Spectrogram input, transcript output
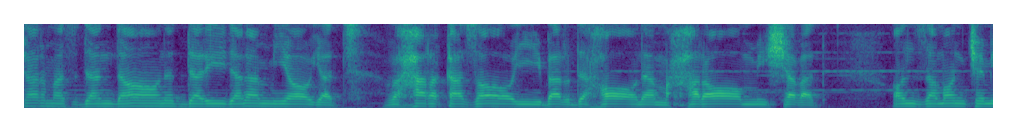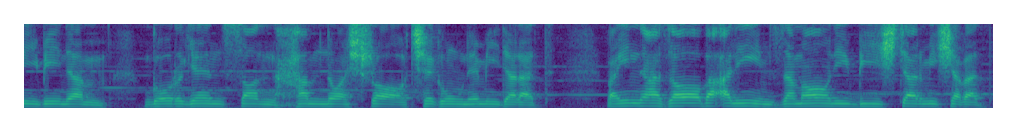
شرم از دندان دریدنم می آید و هر غذایی بر دهانم حرام می شود آن زمان که می بینم گرگ انسان هم نوش را چگونه می درد و این عذاب علیم زمانی بیشتر می شود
